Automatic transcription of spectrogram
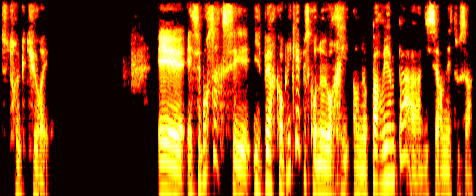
structuré. Et, c'est pour ça que c'est hyper compliqué, parce qu'on ne, parvient pas à discerner tout ça.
